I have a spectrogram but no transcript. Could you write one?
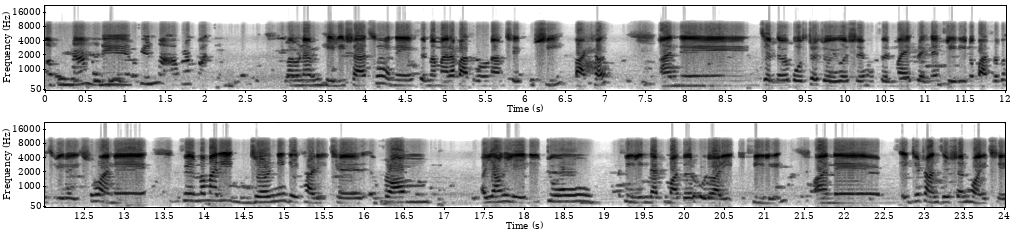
આપણું નામ અને ફિલ્મમાં આપણા પાત્ર. મારું નામ હેલી શાહ છે અને ફિલ્મમાં મારા પાત્રનું નામ છે ખુશી પાઠક. અને જેમ તમે પોસ્ટર જોયું હશે, હું ફિલ્મમાં એક પ્રેગ્નન્ટ લેડીનું પાત્ર ભજવી રહી છું અને ફિલ્મમાં મારી જર્ની દેખાડી છે from a young lady to feeling that motherhood વાળી ફિલિંગ અને એક જે ટ્રાન્ઝેક્શન હોય છે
